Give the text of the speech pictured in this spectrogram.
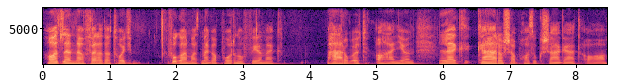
Ha az lenne a feladat, hogy fogalmazd meg a pornófilmek három-öt, ahány jön, legkárosabb hazugságát a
